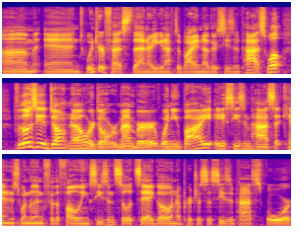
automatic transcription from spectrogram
um, and Winterfest then? Are you going to have to buy another season pass? Well, for those of you that don't know or don't remember, when you buy a season pass at Canada's Wonderland for the following season, so let's say I go and I purchase a season pass for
